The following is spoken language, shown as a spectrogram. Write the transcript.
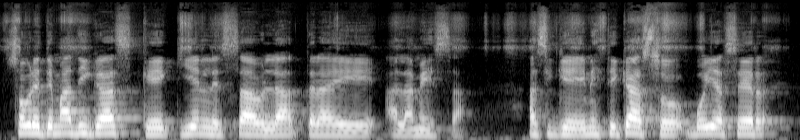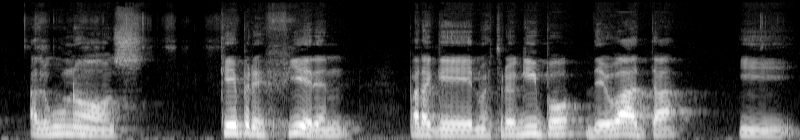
sobre temáticas que quien les habla trae a la mesa. Así que en este caso voy a hacer algunos que prefieren para que nuestro equipo debata y,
